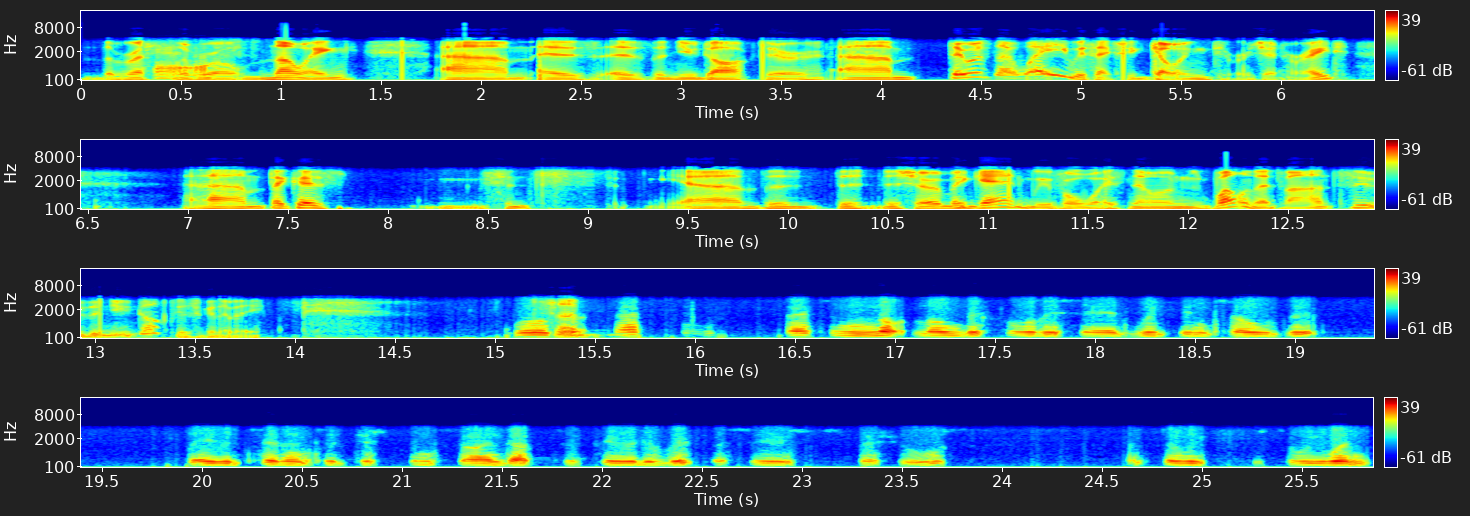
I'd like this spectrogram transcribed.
the rest of the world knowing um, as as the new Doctor, um, there was no way he was actually going to regenerate. Um, because since uh, the, the the show began, we've always known well in advance who the new Doctor's going to be. Well, So- back, back not long before this aired, we'd been told that David Tennant had just been signed up to a period of a series of specials, and so we so we went,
